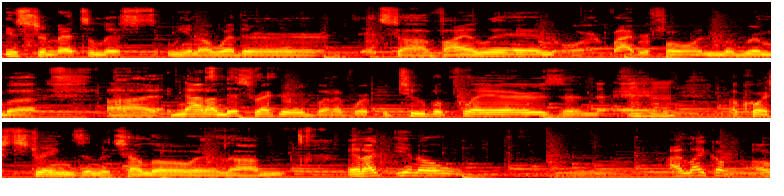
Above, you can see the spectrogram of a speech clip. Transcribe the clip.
instrumentalists. You know, whether it's uh, violin or vibraphone, marimba. Uh, not on this record, but I've worked with tuba players and, and mm-hmm. of course strings and the cello and um, and I, you know, I like a, a,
